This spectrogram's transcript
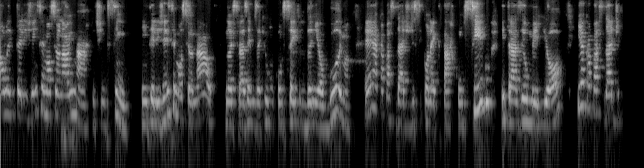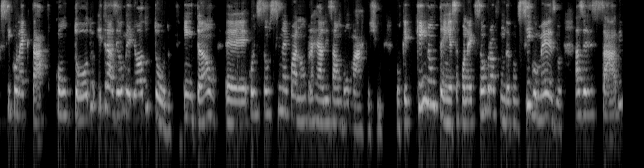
aula é inteligência emocional e marketing. Sim, inteligência emocional, nós trazemos aqui um conceito do Daniel Goleman, é a capacidade de se conectar consigo e trazer o melhor, e a capacidade de se conectar com o todo e trazer o melhor do todo. Então, é condição sine qua non para realizar um bom marketing. Porque quem não tem essa conexão profunda consigo mesmo, às vezes sabe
